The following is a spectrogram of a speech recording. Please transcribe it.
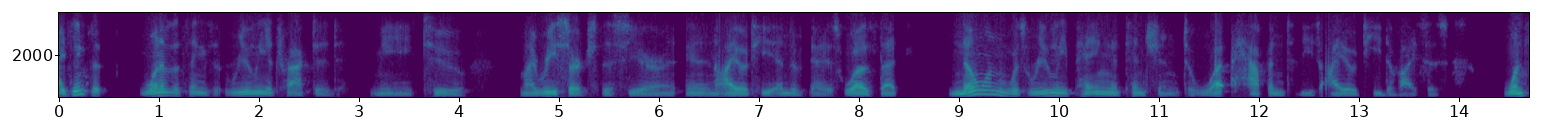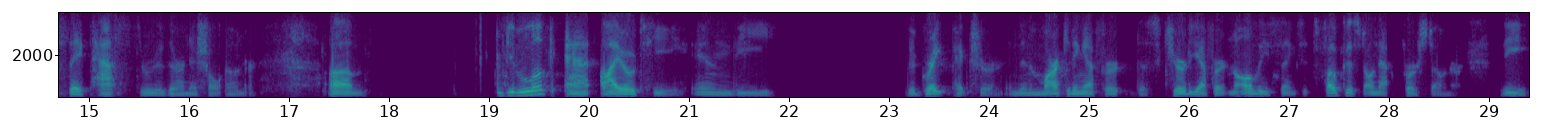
I think that one of the things that really attracted me to my research this year in IoT end of days was that no one was really paying attention to what happened to these IoT devices once they passed through their initial owner. Um, if you look at IoT in the the great picture and then the marketing effort, the security effort, and all these things, it's focused on that first owner, the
